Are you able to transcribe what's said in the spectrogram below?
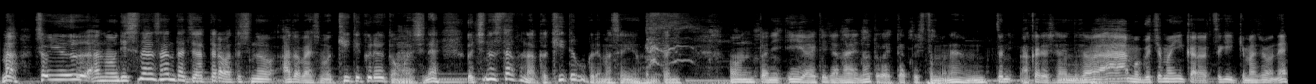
まあ、そういう、あの、リスナーさんたちだったら私のアドバイスも聞いてくくれると思うしね。うちのスタッフなんか聞いてもくれませんよ、本当に。本当にいい相手じゃないのとか言ったとしてもね、本当に分かりゃしないんですよ。ああ、もう愚痴もいいから次行きましょうね。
